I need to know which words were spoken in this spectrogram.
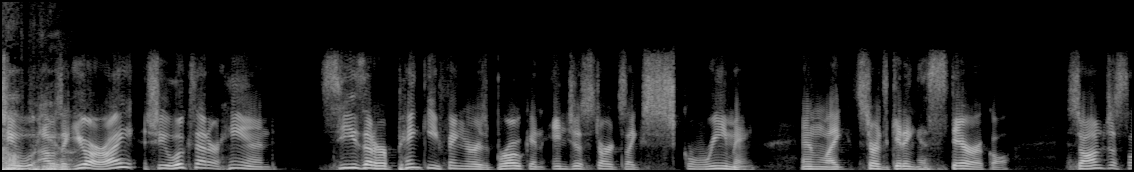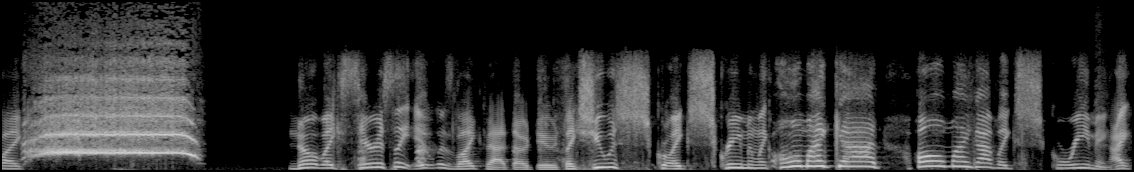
She, I was like, "You all right?" She looks at her hand, sees that her pinky finger is broken, and just starts like screaming, and like starts getting hysterical. So I'm just like, no, like seriously, it was like that though, dude. Like she was sc- like screaming, like, "Oh my god, oh my god!" Like screaming. I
